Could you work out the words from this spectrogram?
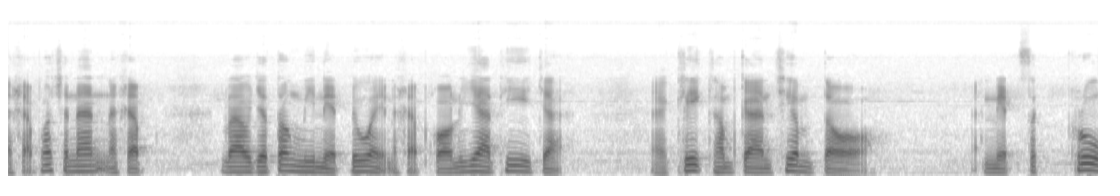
นะครับ เพราะฉะนั้นนะครับ เราจะต้องมีเน็ตด้วยนะครับ ขออนุญาตที่จะคลิกทำการเชื่อมต่อเน็ตสักครู่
